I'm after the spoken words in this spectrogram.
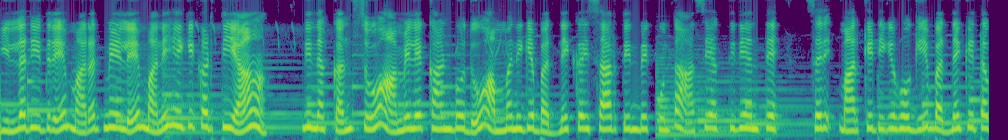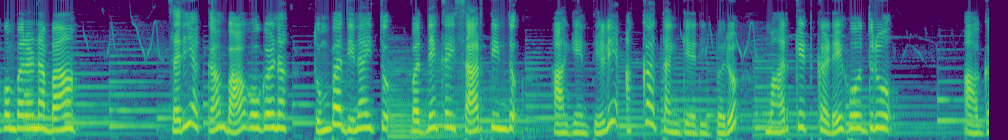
ಇಲ್ಲದಿದ್ರೆ ಮರದ ಮೇಲೆ ಮನೆ ಹೇಗೆ ಕಟ್ತೀಯಾ? ನಿನ್ನ ಕನ್ಸು ಆಮೇಲೆ ಕಾಣ್ಬೋದು ಅಮ್ಮನಿಗೆ ಬದ್ನೆಕಾಯಿ ಸಾರ್ ತಿನ್ಬೇಕು ಅಂತ ಆಸೆ ಆಗ್ತಿದೆ ಅಂತೆ ಸರಿ, ಮಾರ್ಕೆಟಿಗೆ ಹೋಗಿ ಬದ್ನೆಕಾಯಿ ತಗೊಂಬರೋಣ, ಬಾ. ಸರಿ ಅಕ್ಕ, ಬಾ, ಹೋಗೋಣ. ತುಂಬಾ ದಿನ ಆಯ್ತು ಬದ್ನೆಕಾಯಿ ಸಾರ್ ತಿಂದು. ಹಾಗೆ ಅಂತೇಳಿ ಅಕ್ಕ ತಂಗಿಯರಿಬ್ಬರು ಮಾರ್ಕೆಟ್ ಕಡೆ ಹೋದ್ರು. ಆಗ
